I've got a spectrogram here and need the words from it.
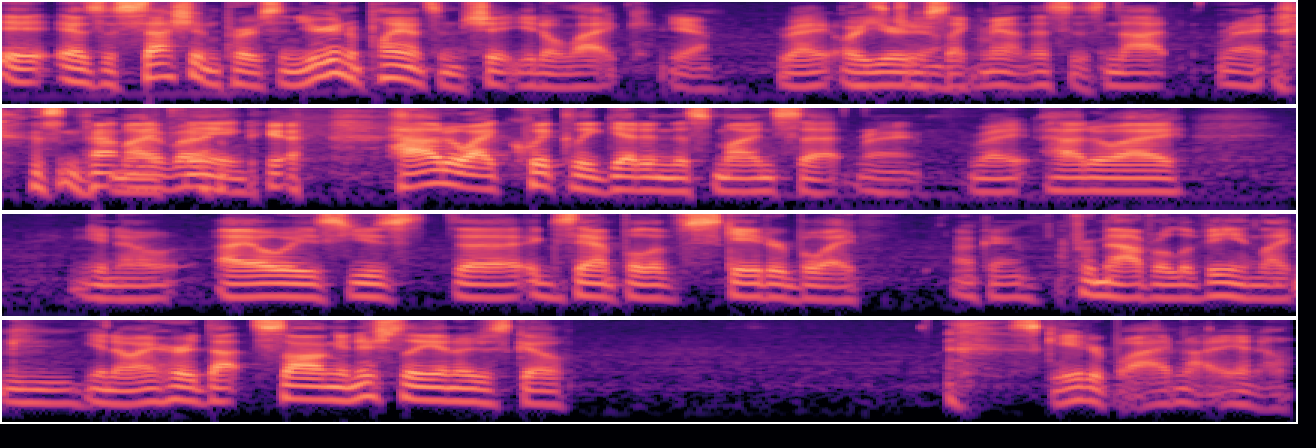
it, as a session person, you're going to play on some shit you don't like, yeah right? Or That's you're true. just like, man, this is not right it's not My my, vibe. thing. yeah how do I quickly get in this mindset, right right? How do I, you know, I always use the example of Skater Boy okay from Avril Lavigne. Like, Mm. you know, I heard that song initially and I just go, Skater Boy, I'm not, you know,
